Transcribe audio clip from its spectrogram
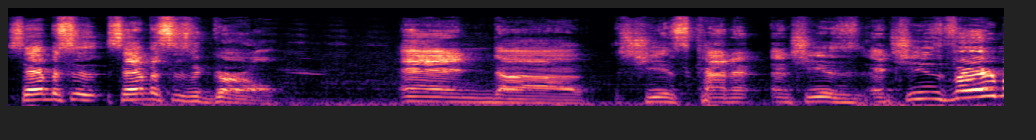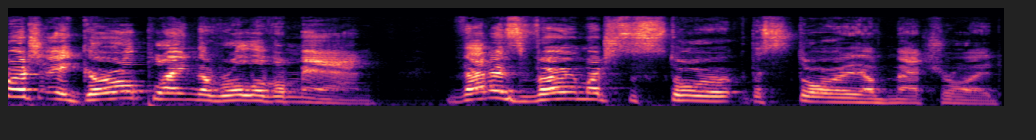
Samus is, Samus is a girl. And uh, she is kind of... And she is and she is very much a girl playing the role of a man. That is very much the story the story of Metroid.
